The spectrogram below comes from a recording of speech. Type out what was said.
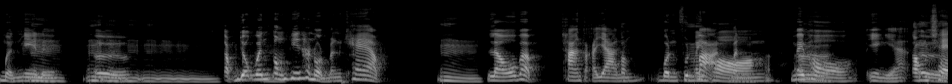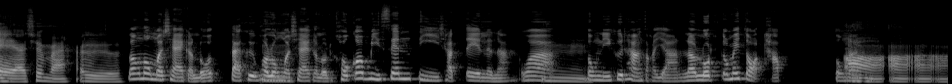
เหมือนเมย์เลย เอออมอืมอืมอืมอืมกับยกเว้นตรงที่ถนนมันแคบ อืมแล้วแบบทางจักรยานต้องบนฟุตบาทไม่พอมันไม่พอเออย่างเงี้ย ต้องเแชร์ใช่ไหมเออ ต้องลงมาแชร์กับรถ แต่คือพออมลงมาแชร์กับรถเขาก็มีเส้นตีชัดเจนเลยนะ ว่าอืมตรงนี้คือทางจักรยานแล้วรถก็ไม่จอดทับตรงนั้อ่านอ่าอ่าอ่า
